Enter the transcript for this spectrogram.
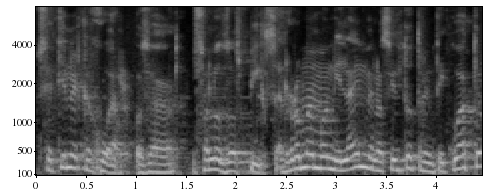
Se tiene que jugar, o sea, son los dos picks. Roma Money Line menos 134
